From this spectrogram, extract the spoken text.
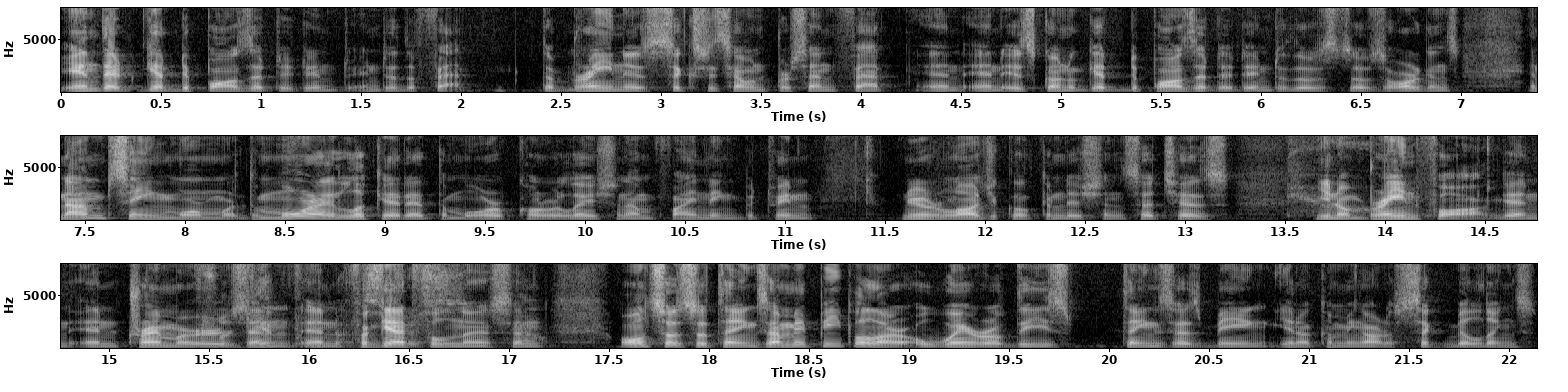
And that get deposited in, into the fat. The brain is 67% fat, and, and it's going to get deposited into those, those organs. And I'm seeing more and more, the more I look at it, the more correlation I'm finding between neurological conditions such as, you know, brain fog and, and tremors and, and Forgetfulness, forgetfulness and all sorts of things. I mean, people are aware of these things as being, you know, coming out of sick buildings.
